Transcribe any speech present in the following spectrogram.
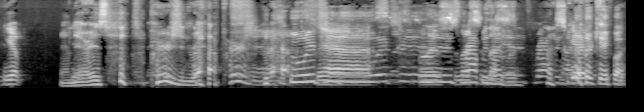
Yep. And yeah. there is Persian rap. Persian rap. which yeah. is, which is rapping over. okay, fine.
